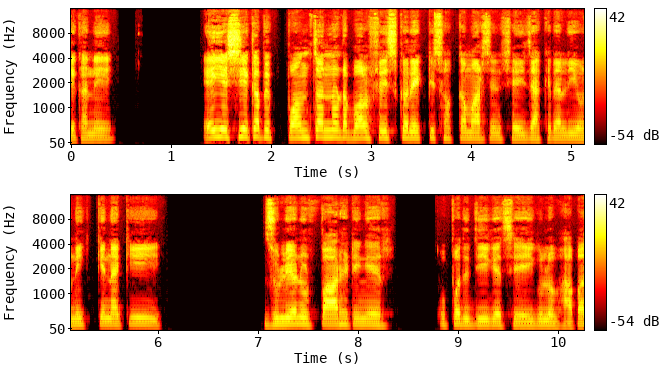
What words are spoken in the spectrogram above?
যেখানে এই এশিয়া কাপে পঞ্চান্নটা বল ফেস করে একটি ছক্কা মারছেন সেই জাকের আলী অনিককে নাকি জুলিয়ান জুলিয়ানুর পাওয়ার হিটিং এর উপাধি দিয়ে গেছে, এইগুলো ভাবা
